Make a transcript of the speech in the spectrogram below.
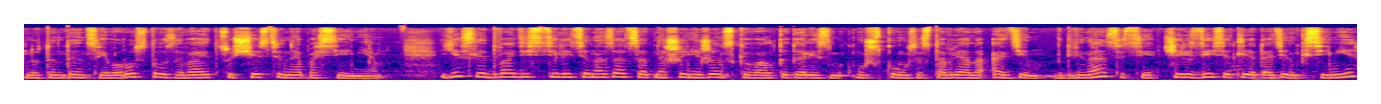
но тенденция его роста вызывает существенные опасения. Если два десятилетия назад соотношение женского алкоголизма к мужскому составляло 1 к 12, через 10 лет 1 к 7, 7,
